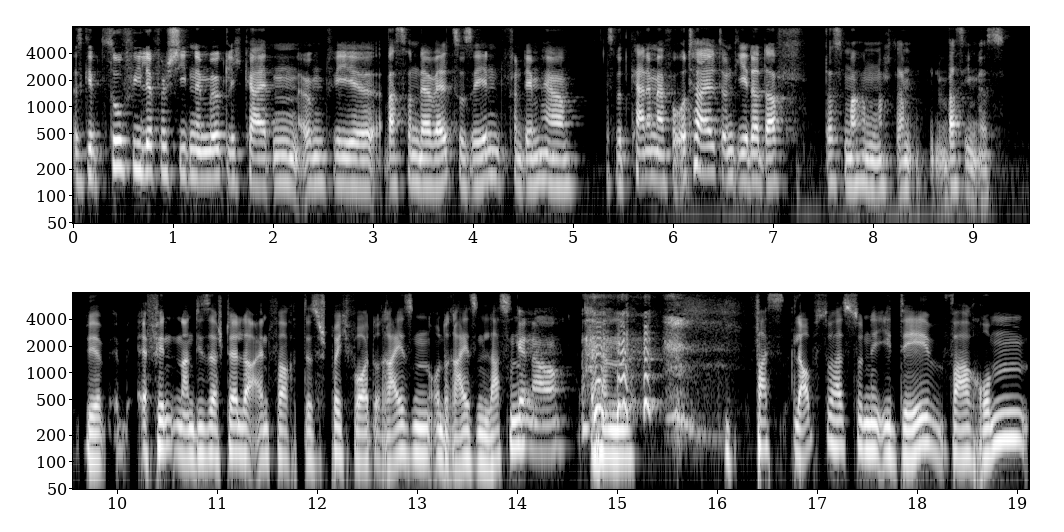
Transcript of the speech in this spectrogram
Es gibt so viele verschiedene Möglichkeiten, irgendwie was von der Welt zu sehen. Von dem her, es wird keiner mehr verurteilt und jeder darf das machen, was ihm ist. Wir erfinden an dieser Stelle einfach das Sprichwort Reisen und Reisen lassen. Genau. Ähm, was glaubst du, hast du eine Idee, warum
